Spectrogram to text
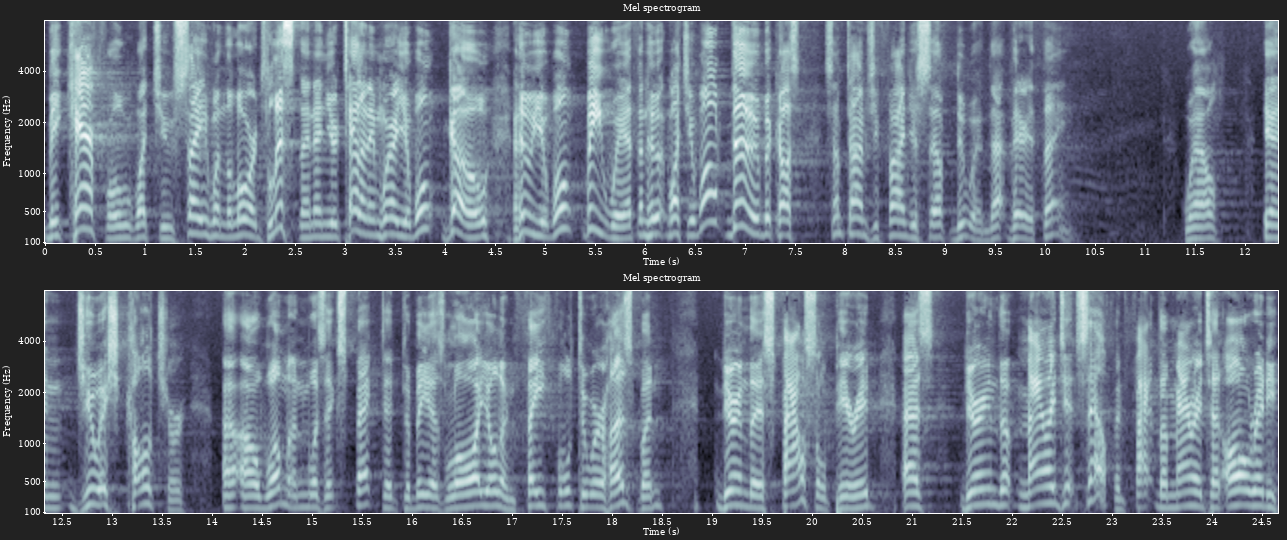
Be careful what you say when the Lord's listening and you're telling Him where you won't go and who you won't be with and who, what you won't do because sometimes you find yourself doing that very thing. Well, in Jewish culture, a, a woman was expected to be as loyal and faithful to her husband during the spousal period as during the marriage itself. In fact, the marriage had already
